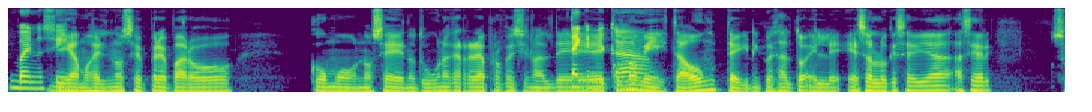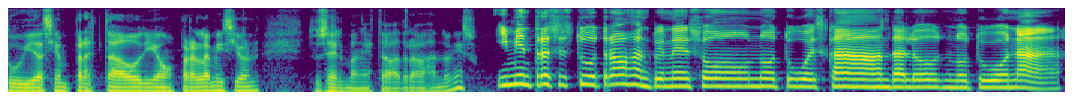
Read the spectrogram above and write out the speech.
Bueno, sí. Digamos, él no se preparó como, no sé, no tuvo una carrera profesional de economista o un técnico, exacto. Él, eso es lo que sabía hacer. Su vida siempre ha estado, digamos, para la misión. Entonces el man estaba trabajando en eso. Y mientras estuvo trabajando en eso, no tuvo escándalos, no tuvo nada.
